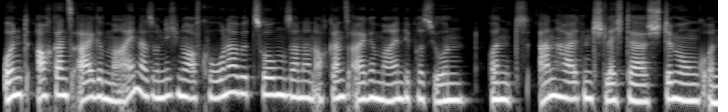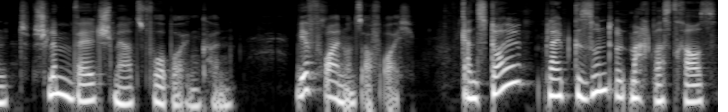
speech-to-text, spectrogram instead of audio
Und auch ganz allgemein, also nicht nur auf Corona bezogen, sondern auch ganz allgemein Depressionen und anhaltend schlechter Stimmung und schlimmem Weltschmerz vorbeugen können. Wir freuen uns auf euch. Ganz doll, bleibt gesund und macht was draus.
